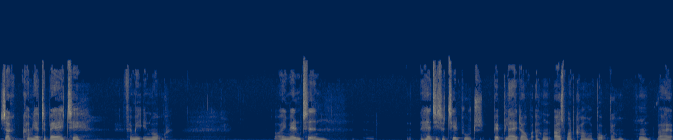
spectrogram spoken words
Så kom jeg tilbage til familien Munk. Og i mellemtiden havde de så tilbudt Beb Lejdorp, at hun også måtte komme og bo der. Hun, hun var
